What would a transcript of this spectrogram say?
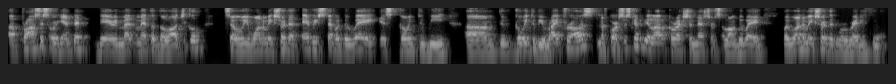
uh, process oriented, very met- methodological. So we want to make sure that every step of the way is going to be um, going to be right for us. And of course, there's going to be a lot of correction measures along the way, but we want to make sure that we're ready for it.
